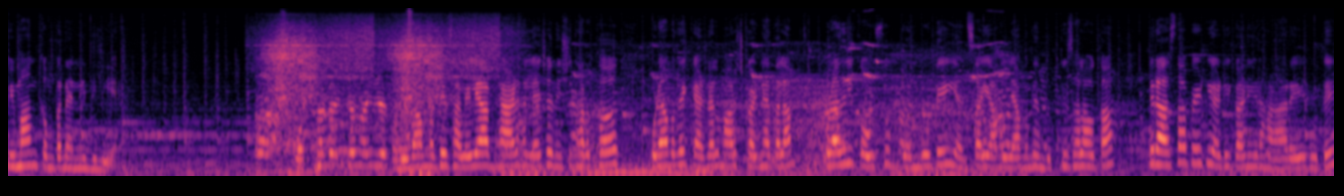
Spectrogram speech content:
विमान कंपन्यांनी दिली आहे. पहलगाममध्ये झालेल्या भ्याड हल्ल्याच्या निषेधार्थ पुण्यामध्ये कॅन्डल मार्च काढण्यात आला. पुण्यातील कौस्तुभ गंडोटे यांचा या हल्ल्यामध्ये मृत्यू झाला होता. ते रास्तापेठ या ठिकाणी राहणारे होते.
